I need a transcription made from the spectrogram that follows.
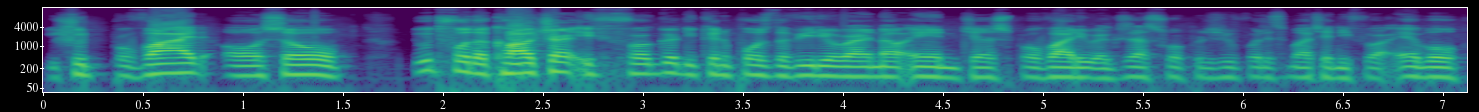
you should provide also do it for the culture. If you forget, you can pause the video right now and just provide your exact score prediction for this match. And if you are able to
